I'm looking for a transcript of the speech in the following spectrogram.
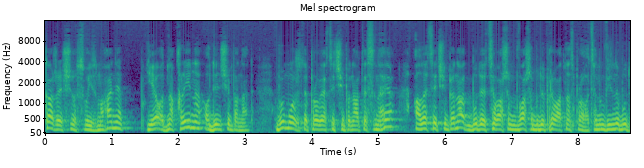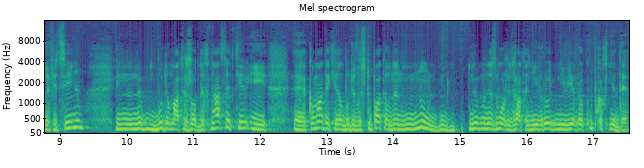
каже, що свої змагання є одна країна, один чемпіонат. Ви можете провести чемпіонат СНГ, але цей чемпіонат буде це ваша, ваша буде приватна справа. Це він не буде офіційним, він не буде мати жодних наслідків, і е, команди, які там будуть виступати, вони ну, не, не зможуть грати ні в, ні в Єврокубках, ніде.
